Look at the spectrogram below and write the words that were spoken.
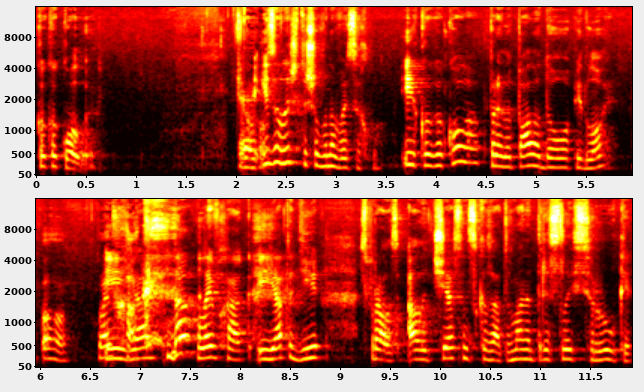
Кока-Колою. Е, І залишити, щоб воно висохло. І Кока-Кола прилипала до підлоги. І лайфхак. я, да, лайфхак. І я тоді справилась. Але чесно сказати, в мене тряслись руки,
